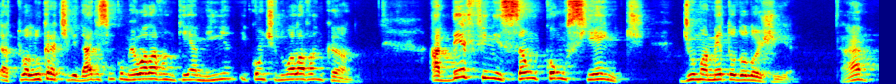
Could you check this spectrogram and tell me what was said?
a tua lucratividade, assim como eu alavanquei a minha e continuo alavancando. A definição consciente de uma metodologia. Tá?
